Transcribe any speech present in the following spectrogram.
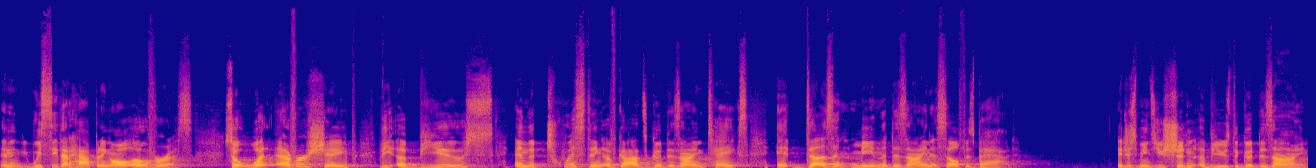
And we see that happening all over us. So, whatever shape the abuse and the twisting of God's good design takes, it doesn't mean the design itself is bad. It just means you shouldn't abuse the good design.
